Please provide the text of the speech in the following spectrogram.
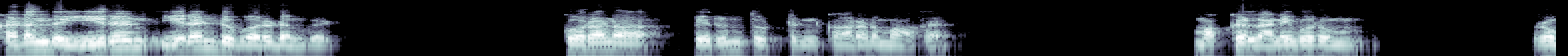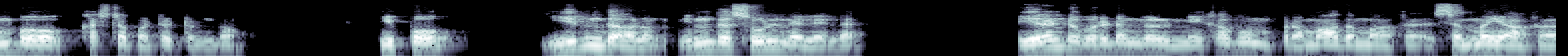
கடந்த இரண்டு வருடங்கள் கொரோனா பெருந்தொற்றின் காரணமாக மக்கள் அனைவரும் ரொம்ப கஷ்டப்பட்டுட்டு இருந்தோம். இப்போ இருந்தாலும் இந்த சூழ்நிலையில இரண்டு வருடங்கள் மிகவும் பிரமாதமாக செம்மையாக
